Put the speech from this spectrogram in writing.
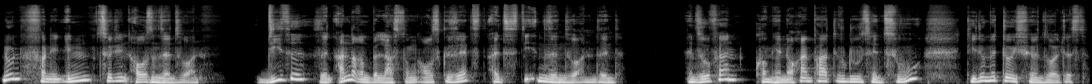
Nun von den Innen zu den Außensensoren. Diese sind anderen Belastungen ausgesetzt, als es die Innensensoren sind. Insofern kommen hier noch ein paar To-Dos hinzu, die du mit durchführen solltest.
